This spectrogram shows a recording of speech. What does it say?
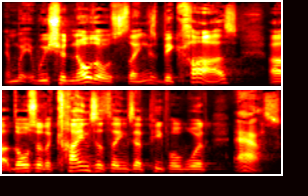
And we, we should know those things because uh, those are the kinds of things that people would ask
